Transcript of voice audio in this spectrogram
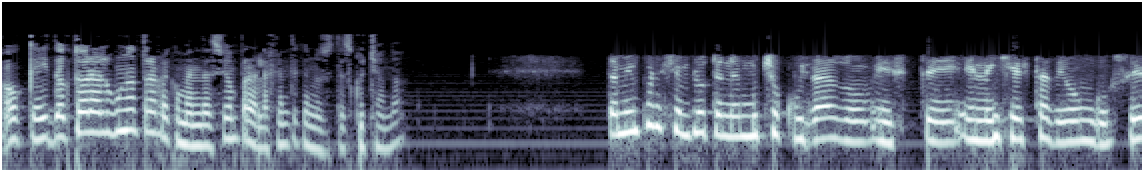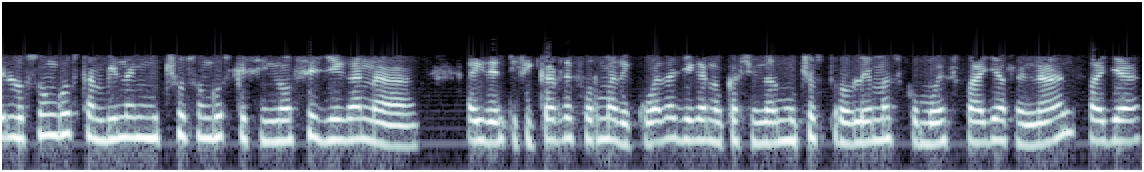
Ok, doctor, ¿alguna otra recomendación para la gente que nos está escuchando? También, por ejemplo, tener mucho cuidado este, en la ingesta de hongos. ¿eh? Los hongos también hay muchos hongos que si no se llegan a, a identificar de forma adecuada llegan a ocasionar muchos problemas como es falla renal, falla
